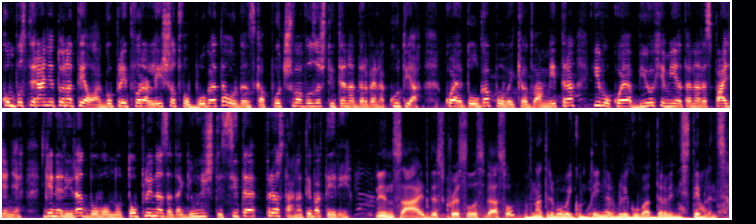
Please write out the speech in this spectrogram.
Компостирањето на тела го претвора лешот во богата органска почва во заштитена дрвена кутија, која е долга повеќе од 2 метра и во која биохемијата на распаѓање генерира доволно топлина за да ги уништи сите преостанати бактерии. Внатре во овој контейнер влегуваат дрвени стебленца,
